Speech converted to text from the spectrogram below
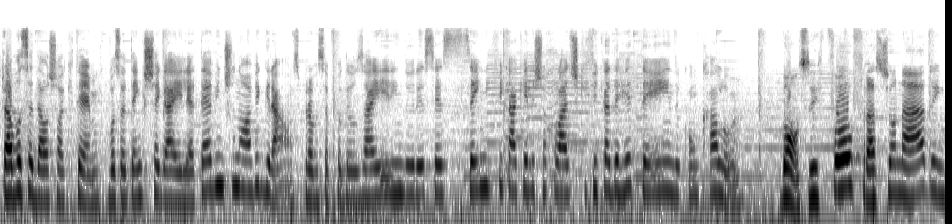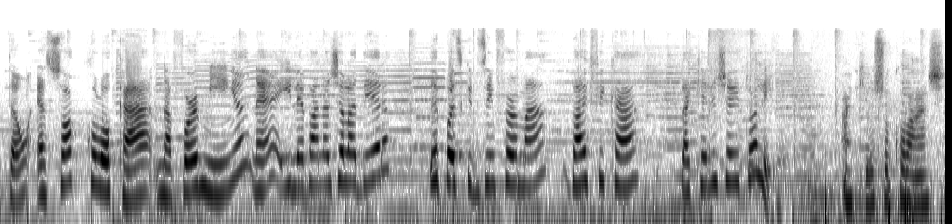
Para você dar o choque térmico, você tem que chegar ele até 29 graus, para você poder usar ele e endurecer sem ficar aquele chocolate que fica derretendo com calor. Bom, se for fracionado, então é só colocar na forminha, né, e levar na geladeira. Depois que desenformar, vai ficar daquele jeito ali. Aqui o chocolate.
